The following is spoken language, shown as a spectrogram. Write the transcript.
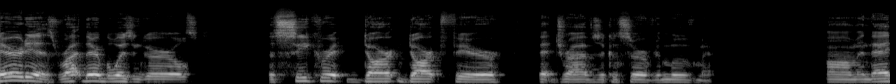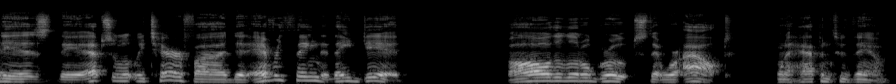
There it is, right there, boys and girls. The secret, dark, dark fear that drives the conservative movement. Um, and that is they're absolutely terrified that everything that they did, all the little groups that were out, going to happen to them.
